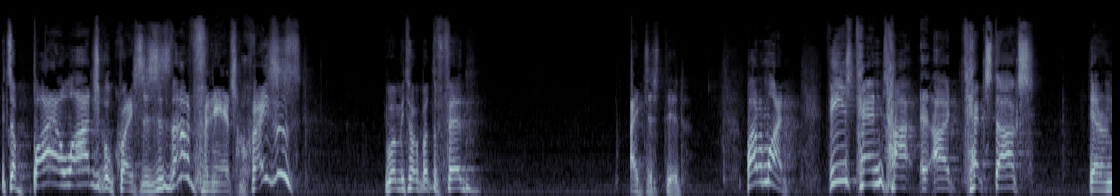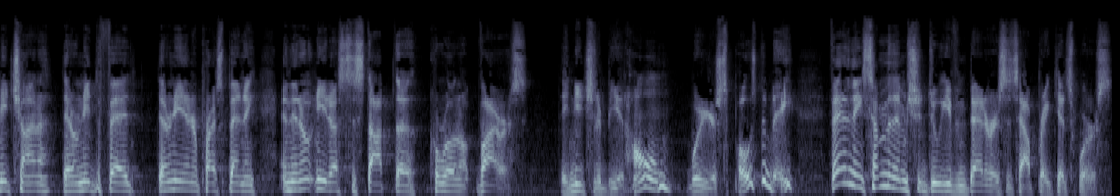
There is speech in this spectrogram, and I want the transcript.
It's a biological crisis. It's not a financial crisis. You want me to talk about the Fed? I just did. Bottom line, these 10 uh, tech stocks, they don't need China. They don't need the Fed. They don't need enterprise spending. And they don't need us to stop the coronavirus. They need you to be at home where you're supposed to be. If anything, some of them should do even better as this outbreak gets worse.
